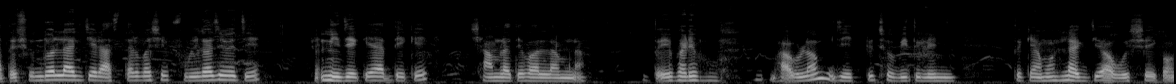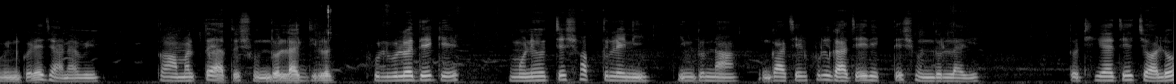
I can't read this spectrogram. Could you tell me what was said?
এত সুন্দর লাগছে, রাস্তার পাশে ফুল গাছ হয়েছে। নিজেকে আর দেখে সামলাতে পারলাম না। তো এবারে ভাবলাম যে একটু ছবি তুলে নিই। তো কেমন লাগছে অবশ্যই কমেন্ট করে জানাবেন। তো আমার তো এত সুন্দর লাগছিল ফুলগুলো দেখে, মনে হচ্ছে সব তুলে নিই। কিন্তু না, গাছের ফুল গাছেই দেখতে সুন্দর লাগে। তো ঠিক আছে, চলো।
